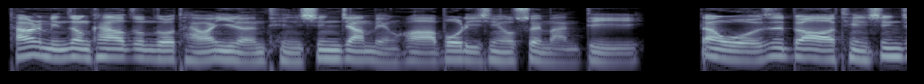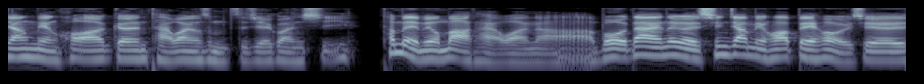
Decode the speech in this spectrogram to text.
台湾的民众看到这么多台湾艺人挺新疆棉花，玻璃心又碎满地。但我是不知道挺新疆棉花跟台湾有什么直接关系，他们也没有骂台湾啊。不过当然，那个新疆棉花背后有些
